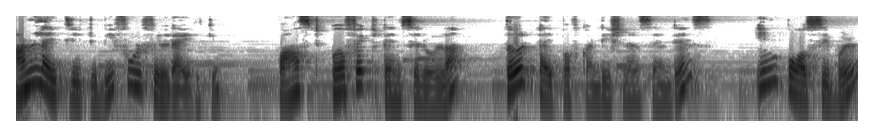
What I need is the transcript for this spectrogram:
unlikely to be fulfilled ആയിരിക്കും. പാസ്റ്റ് പെർഫെക്റ്റ് ടെൻസിലുള്ള third type of conditional sentence impossible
